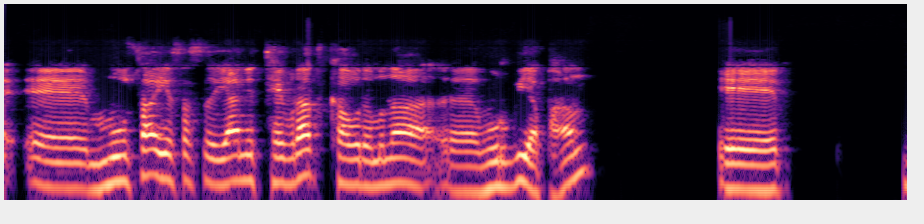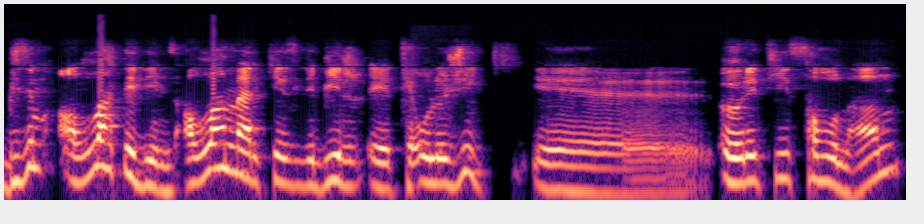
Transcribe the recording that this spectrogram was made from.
e, Musa yasası yani Tevrat kavramına e, vurgu yapan e, bizim Allah dediğimiz Allah merkezli bir e, teolojik e, öğretiyi savunan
